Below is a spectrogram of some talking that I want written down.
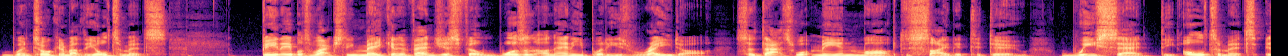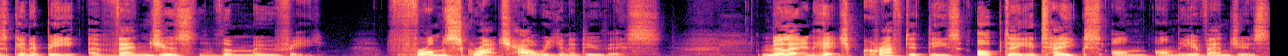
when talking about the Ultimates, being able to actually make an Avengers film wasn't on anybody's radar. So that's what me and Mark decided to do. We said the Ultimates is going to be Avengers the movie. From scratch, how are we going to do this? Millar and Hitch crafted these updated takes on, on the Avengers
